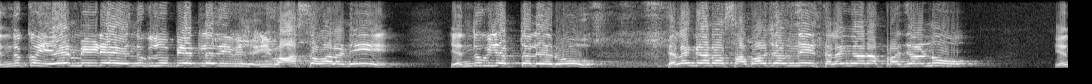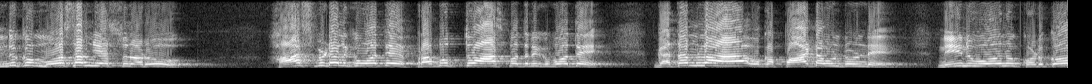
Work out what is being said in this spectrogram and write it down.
ఎందుకు ఏ మీడియా ఎందుకు చూపించట్లేదు ఈ వాస్తవాలని? ఎందుకు చెప్తలేరు? తెలంగాణ సమాజాన్ని తెలంగాణ ప్రజలను ఎందుకు మోసం చేస్తున్నారు? హాస్పిటల్కి పోతే ప్రభుత్వ ఆసుపత్రికి పోతే గతంలో ఒక పాట ఉంటుండే నేను ఓను కొడుకో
